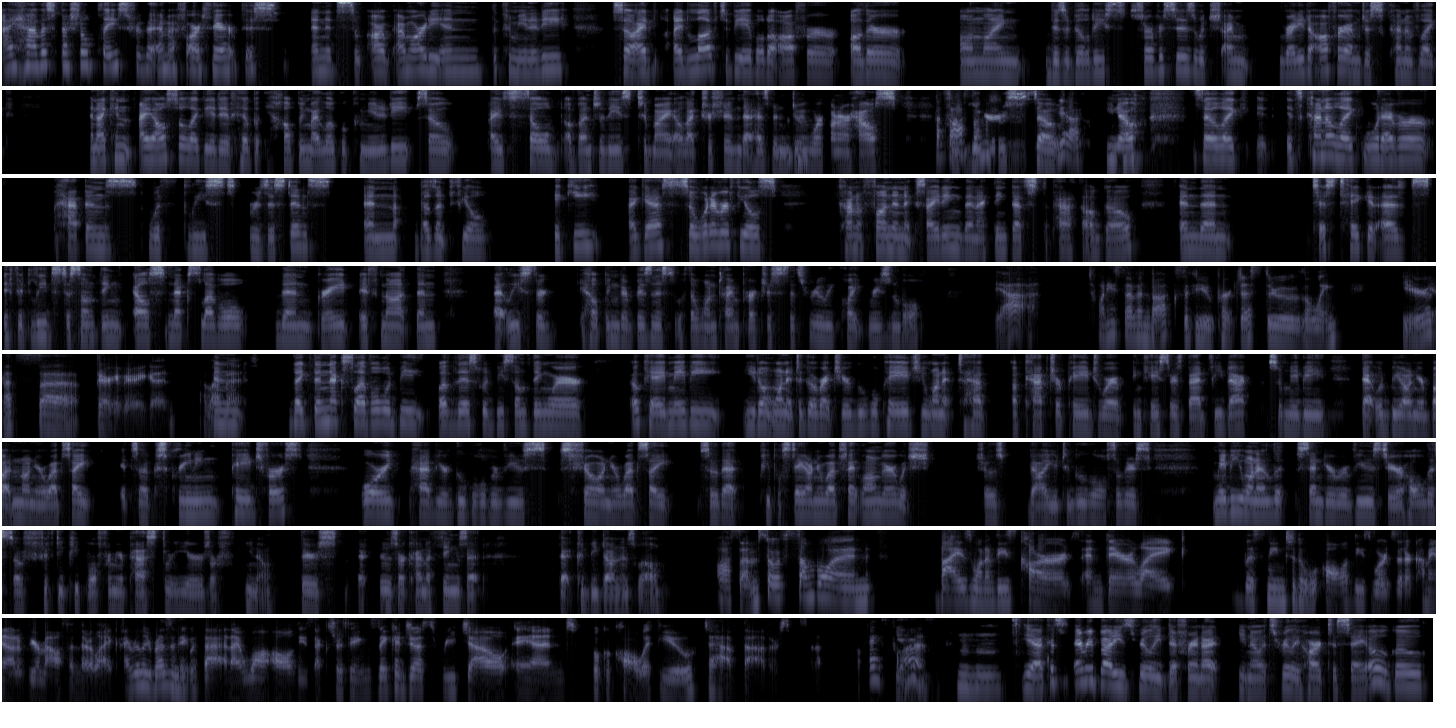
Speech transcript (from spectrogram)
I have a special place for the MFR therapists, and it's I'm already in the community, so I'd I'd love to be able to offer other online visibility services, which I'm ready to offer. I'm just kind of like, and I can I also like the idea of helping my local community. So I sold a bunch of these to my electrician that has been mm-hmm. doing work on our house That's for awesome. years. So yeah, you know, so like it, it's kind of like whatever happens with least resistance and doesn't feel icky, I guess. So whatever feels kind of fun and exciting, then I think that's the path I'll go. And then just take it as if it leads to something else next level, then great. If not, then at least they're helping their business with a one-time purchase that's really quite reasonable. Yeah. 27 bucks if you purchase through the link here. Yeah. That's uh, very, very good. I love and it. Like the next level would be of this would be something where, okay, maybe you don't want it to go right to your Google page. You want it to have a capture page where, in case there's bad feedback, So maybe that would be on your button on your website. It's a screening page first, or have your Google reviews show on your website so that people stay on your website longer, which shows value to Google. So there's maybe you want to li- send your reviews to your whole list of 50 people from your past three years, or you know, there's eh, those are kind of things that that could be done as well. Awesome. So if someone buys one of these cards and they're like listening to the all of these words that are coming out of your mouth and they're like, I really resonate with that and I want all of these extra things, they could just reach out and book a call with you to have that other stuff. Okay, fun. Yeah, mm-hmm. yeah, because everybody's really different. I, you know, it's really hard to say, oh, go,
